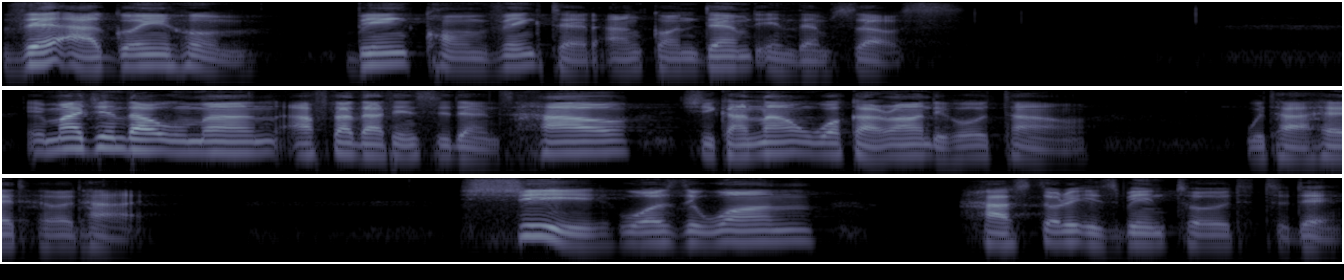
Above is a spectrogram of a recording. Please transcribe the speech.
they are going home, being convicted and condemned in themselves. Imagine that woman after that incident, how she can now walk around the whole town with her head held high. She was the one her story is being told today.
